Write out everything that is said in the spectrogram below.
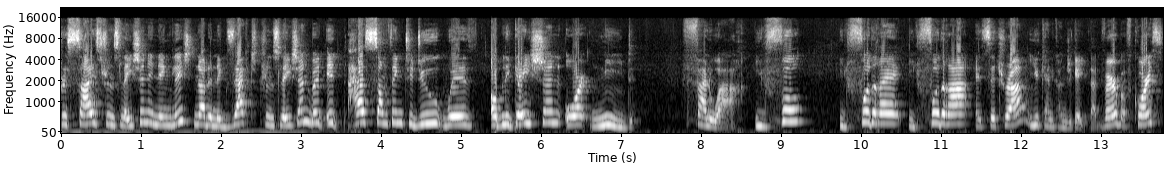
precise translation in English, not an exact translation, but it has something to do with obligation or need. Falloir. Il faut, il faudrait, il faudra, etc. You can conjugate that verb, of course,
